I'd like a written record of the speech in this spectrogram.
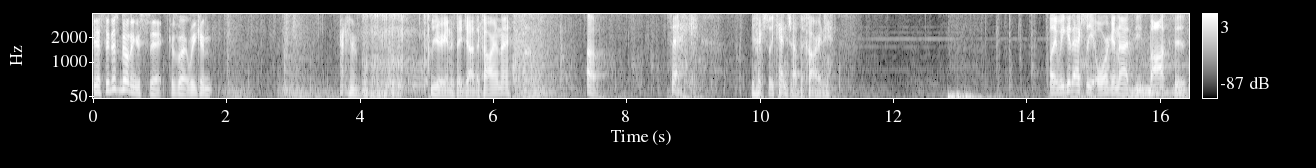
Yeah, see, this building is sick because like we can. You're gonna say drive the car in there? Oh, sick. You actually can drive the car in here. Like we could actually organize these boxes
